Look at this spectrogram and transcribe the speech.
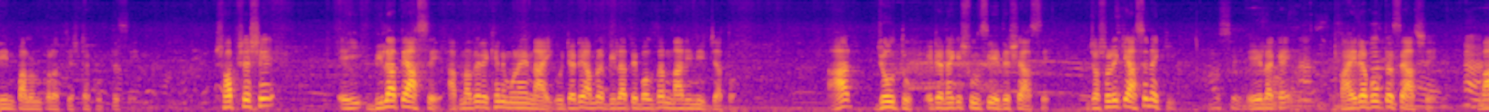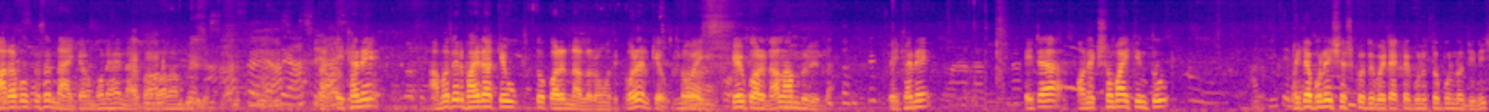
দিন পালন করার চেষ্টা করতেছে। সবশেষে এই বিলাতে আছে আপনাদের এখানে মনে হয় নাই ওইটারে আমরা বিলাতে বলতাম নারী নির্যাতন। আর যৌতুক এটা নাকি শুনছি এদেশে আছে। যশোরে কি আছে নাকি? এই এলাকায়? ভাইরা বলতেছে আসে মারা বলতেছে নাই কারণ মনে হয় নাই। এখানে আমাদের ভাইরা কেউ তো করেন না আল্লাহ রহমতে। করেন কেউ সবাই। কেউ করেন আলহামদুলিল্লাহ। এখানে এটা অনেক সময় কিন্তু এটা বলেই শেষ করে দেবো এটা একটা গুরুত্বপূর্ণ জিনিস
